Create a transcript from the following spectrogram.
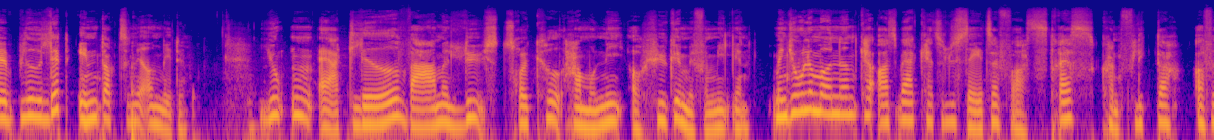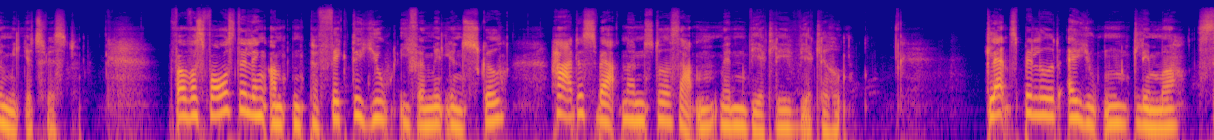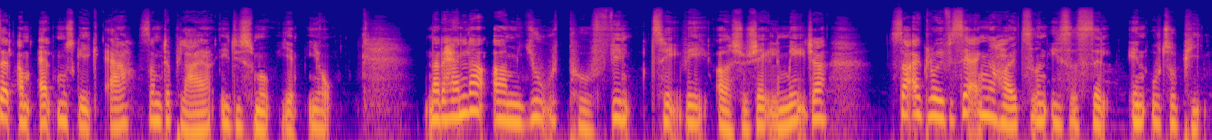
Vi er blevet lidt indoktrineret med det. Julen er glæde, varme, lys, tryghed, harmoni og hygge med familien. Men julemåneden kan også være katalysator for stress, konflikter og familietvist. For vores forestilling om den perfekte jul i familiens skød har det svært, når den støder sammen med den virkelige virkelighed. Glansbilledet af julen glimmer, selvom alt måske ikke er, som det plejer i de små hjem i år. Når det handler om jul på film, tv og sociale medier, så er glorificeringen af højtiden i sig selv en utopi.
